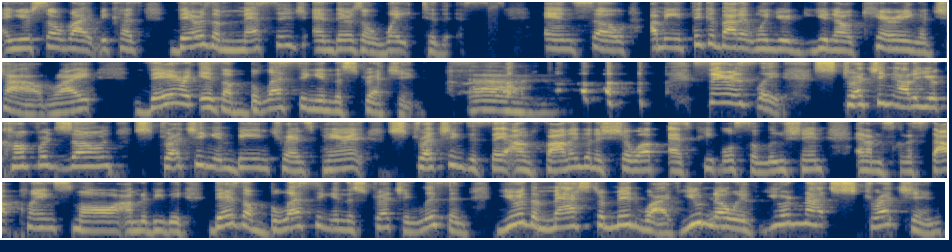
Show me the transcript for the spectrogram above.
And you're so right because there's a message and there's a weight to this. And so, I mean, think about it when you're, you know, carrying a child, right? There is a blessing in the stretching. Ah. Seriously, stretching out of your comfort zone, stretching and being transparent, stretching to say, I'm finally going to show up as people's solution and I'm just going to stop playing small. I'm going to be big. There's a blessing in the stretching. Listen, you're the master midwife. You know, if you're not stretching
